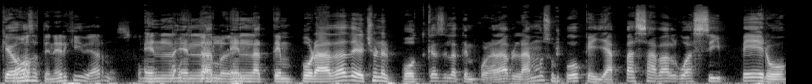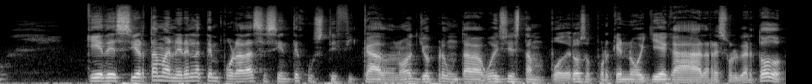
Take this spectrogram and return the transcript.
Que Vamos ojo, a tener que idearnos. cómo- en, cómo en la, de en la temporada, de hecho en el podcast de la temporada hablamos un poco que ya pasaba algo así, pero que de cierta manera en la temporada se siente justificado, ¿no? Yo preguntaba, güey, si es tan poderoso, ¿por qué no llega a resolver todo?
